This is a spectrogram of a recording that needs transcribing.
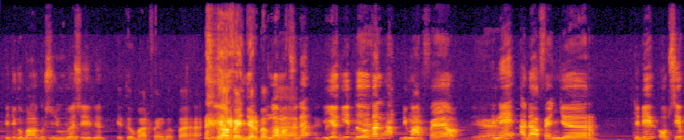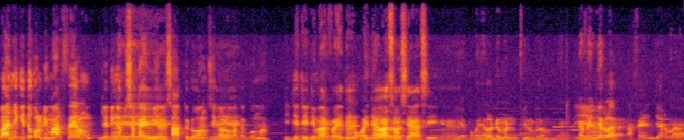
Dia juga bagus Iya, juga betul. sih dia. Itu Marvel bapak. Itu Avenger bapak. Enggak maksudnya iya gitu Iya. kan di Marvel. Iya. Ini ada Avenger. Jadi opsinya banyak gitu kalau di Marvel. Jadi nggak Iya, bisa iya, kayak iya. milih satu doang sih kalau kata gue mah. Ya, jadi di Marvel itu Pokoknya itu asosiasinya. Iya, pokoknya lu demen film-film yang. Avenger lah. Avenger lah.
